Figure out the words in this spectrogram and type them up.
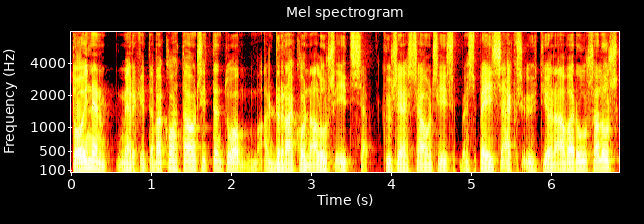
Toinen merkittävä kohta on sitten tuo Dragon-alus itse. Kyseessä on siis SpaceX-yhtiön avaruusalus,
